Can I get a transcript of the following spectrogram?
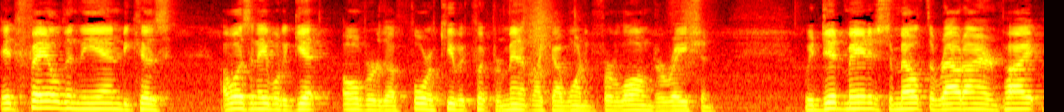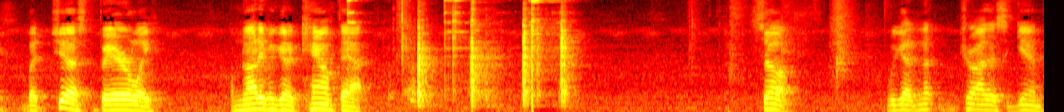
it failed in the end because I wasn't able to get over the four cubic foot per minute like I wanted for a long duration. We did manage to melt the wrought iron pipe, but just barely. I'm not even going to count that. So, we got to try this again.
